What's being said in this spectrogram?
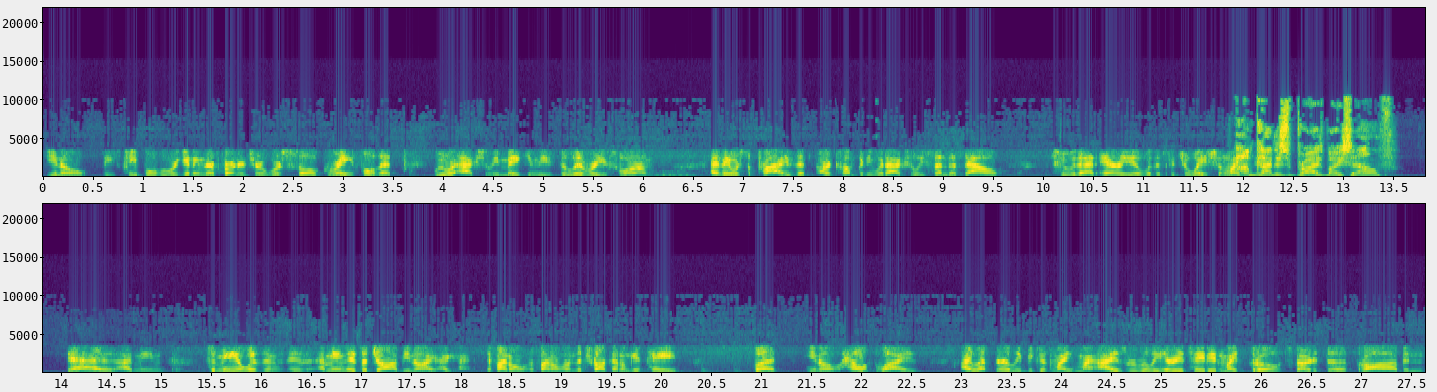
you know, these people who were getting their furniture were so grateful that we were actually making these deliveries for them. And they were surprised that our company would actually send us out to that area with a situation like I'm kind of surprised myself. Yeah, I mean, to me it wasn't. I mean, it's a job, you know. I, I if I don't if I don't run the truck, I don't get paid. But you know, health wise, I left early because my my eyes were really irritated. My throat started to throb, and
